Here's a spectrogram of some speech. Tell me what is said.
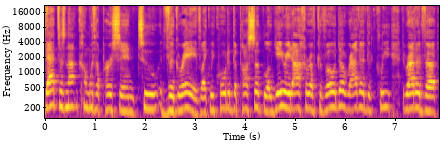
that does not come with a person to the grave. Like we quoted the pasuk, lo yered achar of kavodo, rather the rather the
